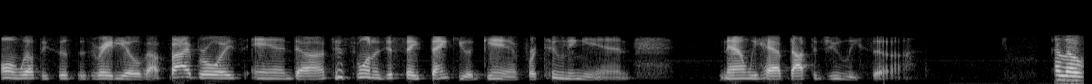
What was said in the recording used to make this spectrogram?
on Wealthy Sistas Radio about fibroids, and uh, just want to just say thank you again for tuning in. Now we have Dr. Julissa. Hello,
